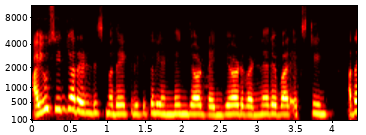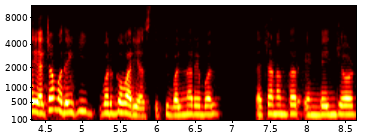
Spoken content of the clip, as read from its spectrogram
आयुसीनच्या रेड लिस्टमध्ये critically endangered endangered vulnerable extinct आता याच्यामध्ये ही वर्गवारी असते की वल्नरेबल त्याच्यानंतर एंडेंजर्ड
